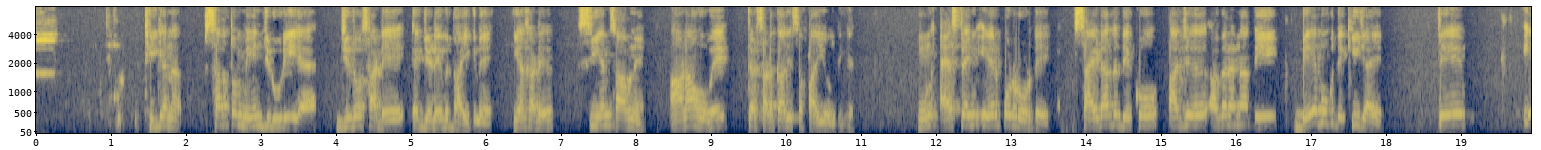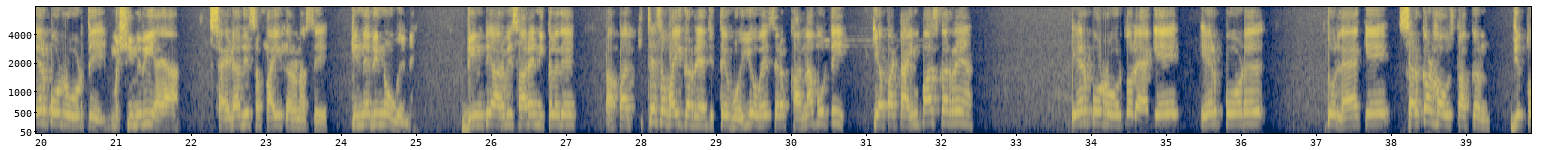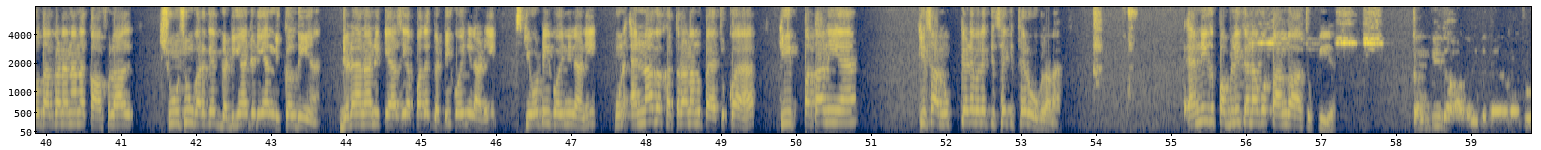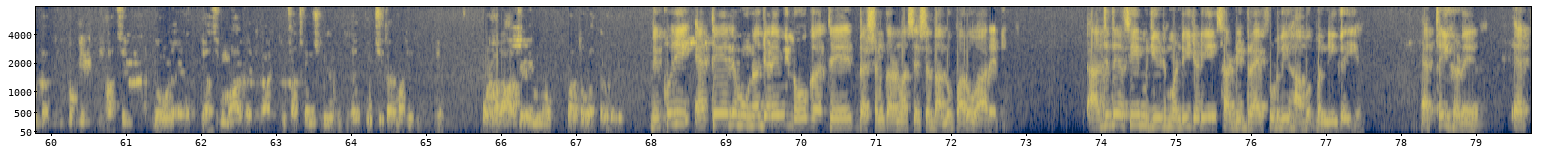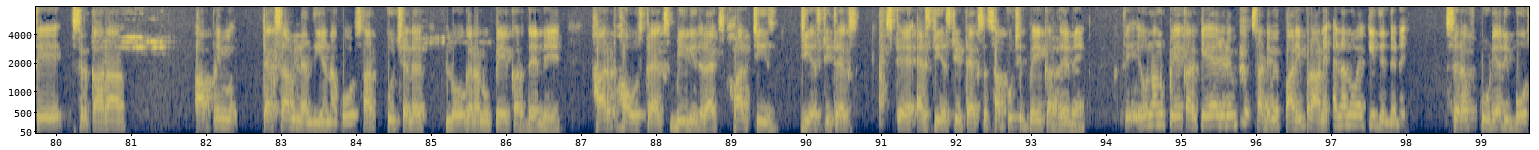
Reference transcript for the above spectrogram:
ਠੀਕ ਹੈ ਨਾ? ਸਭ ਤੋਂ ਮੇਨ ਜ਼ਰੂਰੀ ਹੈ ਜਦੋਂ ਸਾਡੇ ਜਿਹੜੇ ਵਿਧਾਇਕ ਨੇ ਜਾਂ ਸਾਡੇ ਸੀਐਮ ਸਾਹਿਬ ਨੇ ਆਣਾ ਹੋਵੇ ਤਾਂ ਸੜਕਾਂ ਦੀ ਸਫ਼ਾਈ ਹੁੰਦੀ ਹੈ। ਹੁਣ ਇਸ ਟਾਈਮ 에어ਪੋਰਟ ਰੋਡ ਦੇ ਸਾਈਡਾਂ ਤੇ ਦੇਖੋ, ਅੱਜ ਅਗਰ ਇਹਨਾਂ ਦੀ ਡੇ ਬੁੱਕ ਦੇਖੀ ਜਾਏ, ਤੇ 에어ਪੋਰਟ ਰੋਡ ਤੇ ਮਸ਼ੀਨਰੀ ਆਇਆ ਸਾਈਡਾਂ ਦੀ ਸਫ਼ਾਈ ਕਰਨ ਵਾਸਤੇ ਕਿੰਨੇ ਦਿਨ ਹੋ ਗਏ ਨੇ? ਦਿਨ ਤਿਹਾਰ ਵੀ ਸਾਰੇ ਨਿਕਲ ਗਏ। ਆਪਾਂ ਕਿੱਥੇ ਸਫ਼ਾਈ ਕਰ ਰਹੇ ਹਾਂ? ਜਿੱਥੇ ਹੋਈ ਹੋਵੇ, ਸਿਰਫ ਖਾਣਾ ਪੂਰਤੀ ਕਿ ਆਪਾਂ ਟਾਈਮ ਪਾਸ ਕਰ ਰਹੇ ਹਾਂ? 에어ਪੋਰਟ ਰੋਡ ਤੋਂ ਲੈ ਕੇ 에어ਪੋਰਟ ਤੋਂ ਲੈ ਕੇ ਸਰਕਟ ਹਾਊਸ ਤੱਕ, ਜਿੱਥੋਂ ਤੱਕ ਇਹਨਾਂ ਦਾ ਕਾਫਲਾ ਛੂ ਛੂ ਕਰਕੇ ਗੱਡੀਆਂ ਜਿਹੜੀਆਂ ਨਿਕਲਦੀਆਂ, ਜਿਹੜਾ ਇਹਨਾਂ ਨੇ ਕਿਹਾ ਸੀ ਆਪਾਂ ਤੇ ਗੱਡੀ ਕੋਈ ਨਹੀਂ ਲਾਣੀ ਸਿਕਿਉਰਿਟੀ ਕੋਈ ਨਹੀਂ ਲਾਣੀ, ਹੁਣ ਇੰਨਾ ਕੁ ਖਤਰਾ ਇਹਨਾਂ ਨੂੰ ਪੈ ਚੁੱਕਾ ਹੈ ਕਿ ਪਤਾ ਨਹੀਂ ਹੈ ਕਿ ਸਾਨੂੰ ਕਿਹੜੇ ਵੇਲੇ ਕਿਸੇ ਕਿੱਥੇ ਰੋਕ ਲੈਣਾ ਹੈ। ਇੰਨੀ ਕੁ ਪਬਲਿਕ ਇਹਨਾਂ ਕੋ ਤੰਗ ਆ ਚੁੱਕੀ ਹੈ। ਗੰਦਗੀ ਦਾ ਆਲਮ ਜਿਹੜਾ ਹੈ ਉਹ ਦੂਰ ਨਹੀਂ, ਕਿਉਂਕਿ ਇਤਿਹਾਸਿਕ ਰੋਡ ਹੈ, ਇਤਿਹਾਸਿਕ ਮਾਰਗ ਹੈ ਜਿਹੜਾ ਤੋਂ ਸੱਚਖੰਡ ਸ਼ੁਰੂ ਹੁੰਦਾ ਹੈ ਕੁਝ ਹੀ ਕਰਮਾਂ ਦੀ ਦਿੱਤੀ ਹੈ। ਔਰ ਹਾਲਾਤ ਜਿਹੜੇ ਨੇ ਉਹ ਵੱਧ ਤੋਂ ਵੱਧ ਹੋਏ ਦੇਖੋ ਜੀ, ਇੱਥੇ ਹੁਣ ਜਿਹੜੇ ਵੀ ਲੋਕ ਇੱਥੇ ਦਰਸ਼ਨ ਕਰਨ ਵਾਸਤੇ ਸ਼ਰਧਾਲੂ ਬਾਹਰੋਂ ਆ ਰਹੇ ਨੇ। ਅੱਜ ਤੇ ਅਸੀਂ ਮਜੀਠ ਮੰਡੀ ਜਿਹੜੀ ਸਾਡੀ ਡਰਾਈ ਫਰੂਟ ਦੀ ਹੱਬ ਬੰਨੀ ਗਈ ਹੈ। ਇੱਥੇ ਹੀ ਖੜੇ ਆ ਇੱਥੇ ਸਰਕਾਰਾਂ ਆਪਣੀ ਮ- ਟੈਕਸਾਂ ਵੀ ਲੈਂਦੀਆਂ ਨਾ ਕੋ ਸਭ ਕੁਝ ਲੋਕ ਇਹਨਾਂ ਨੂੰ ਪੇ ਕਰਦੇ ਨੇ। ਹਰ ਹਾਊਸ ਟੈਕਸ ਬਿਜਲੀ ਦਾ ਟੈਕਸ ਹਰ ਚੀਜ਼ ਜੀਐਸਟੀ ਟੈਕਸ ਐਸਟੀਐਸਟੀ ਟੈਕਸ ਸਭ ਕੁਝ ਪੇ ਕਰਦੇ ਨੇ। ਤੇ ਇਹ ਉਹਨਾਂ ਨੂੰ ਪੇ ਕਰਕੇ ਇਹ ਜਿਹੜੇ ਸਾਡੇ ਵਪਾਰੀ ਭਰਾ ਨੇ, ਇਹਨਾਂ ਨੂੰ ਇਹ ਕੀ ਦਿੰਦੇ ਨੇ? ਸਿਰਫ ਕੂੜਿਆਂ ਦੀ ਬੋ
